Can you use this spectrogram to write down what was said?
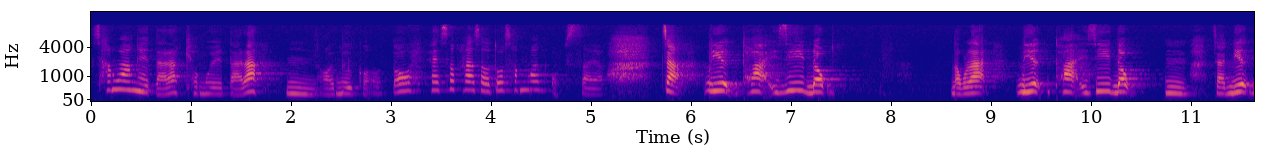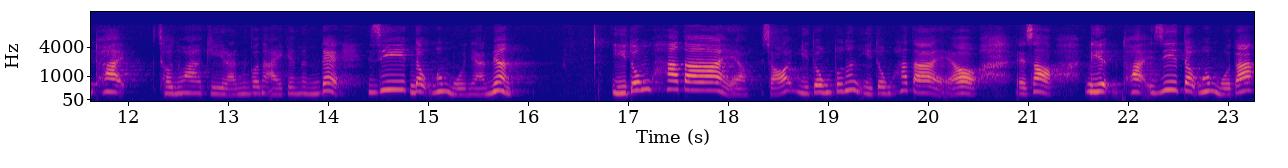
상황에 따라 경우에 따라 음, 어느 것도 해석하셔도 상관없어요. 자, điện thoại lại, điện thoại di động. 음, 자, điện 전화기라는 건 알겠는데 di động 은 뭐냐면 이동하다예요. 그죠? 이동 또는 이동하다예요. 그래서 điện thoại di động 은 뭐다?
